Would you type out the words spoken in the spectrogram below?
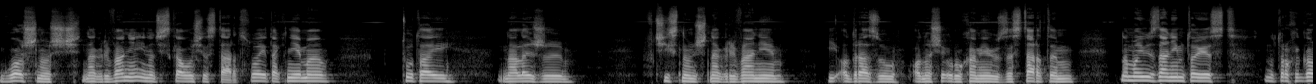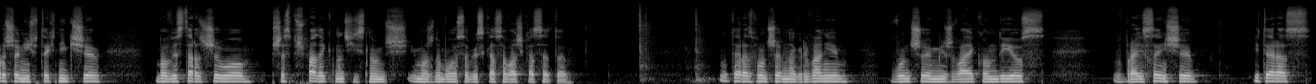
głośność nagrywania i naciskało się start. Tutaj tak nie ma. Tutaj należy wcisnąć nagrywanie i od razu ono się uruchamia już ze startem. No moim zdaniem to jest no, trochę gorsze niż w Techniksie, bo wystarczyło przez przypadek nacisnąć i można było sobie skasować kasetę. No teraz włączyłem nagrywanie, włączyłem już Vae con Dios w Braillesensie i teraz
